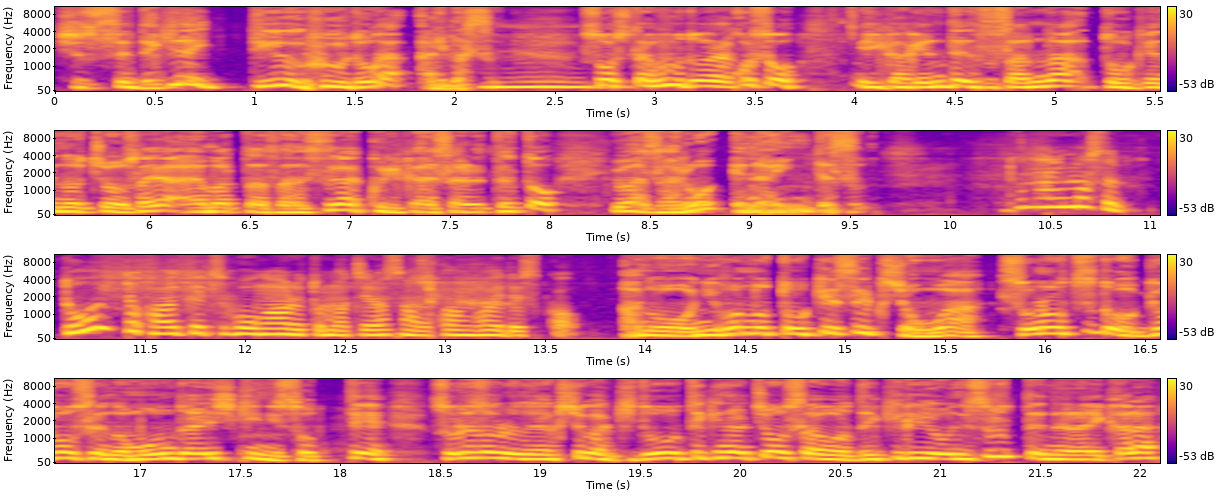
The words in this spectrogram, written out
出世できないっていう風土があります。うそうした風土だからこそ、いい加減でずさんな統計の調査や誤った算出が繰り返されてると言わざるを得ないんです。となりますと、どういった解決法があると町田さんお考えですか？あの、日本の統計セクションは、その都度行政の問題意識に沿って、それぞれの役所が機動的な調査をできるようにするって狙いから、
